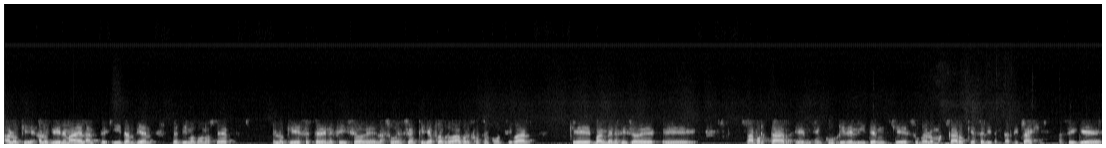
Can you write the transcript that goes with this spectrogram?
a, lo que a lo que viene más adelante y también les dimos a conocer lo que es este beneficio de la subvención que ya fue aprobada por el Consejo Municipal que va en beneficio de eh, aportar en, cubrir el ítem, que es uno de los más caros, que es el ítem de arbitraje. Así que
